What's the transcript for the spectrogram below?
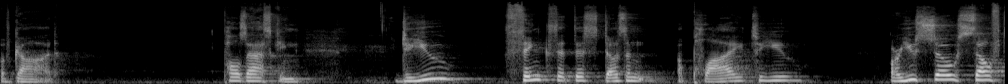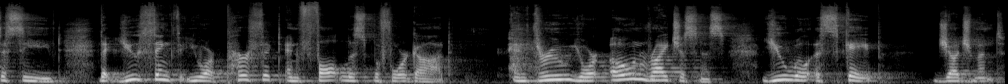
of God? Paul's asking, Do you think that this doesn't apply to you? Are you so self deceived that you think that you are perfect and faultless before God? and through your own righteousness, you will escape judgment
